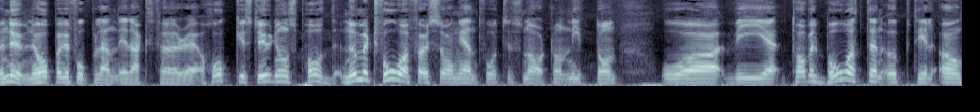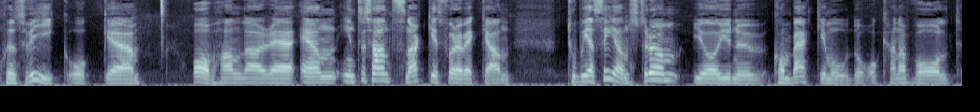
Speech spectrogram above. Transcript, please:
Men nu, nu hoppar vi fotbollen. Det är dags för eh, Hockeystudions podd nummer två för säsongen 2018-19. Och eh, vi tar väl båten upp till Örnsköldsvik och eh, avhandlar eh, en intressant snackis förra veckan. Tobias Enström gör ju nu comeback i Modo och han har valt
